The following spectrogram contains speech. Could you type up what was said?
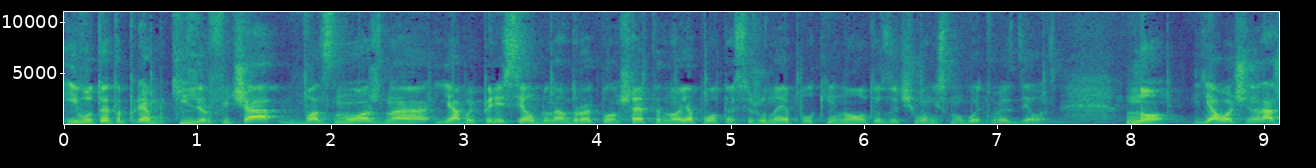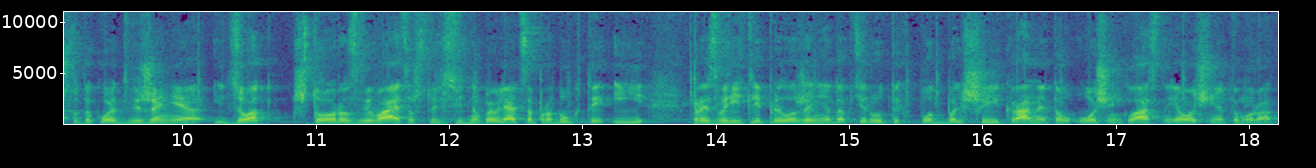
И вот это прям киллер фича. Возможно, я бы пересел бы на Android планшеты, но я плотно сижу на Apple Keynote, из-за чего не смогу этого сделать. Но я очень рад, что такое движение идет, что развивается, что действительно появляются продукты и производители приложений адаптируют их под большие экраны. Это очень классно, я очень этому рад.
